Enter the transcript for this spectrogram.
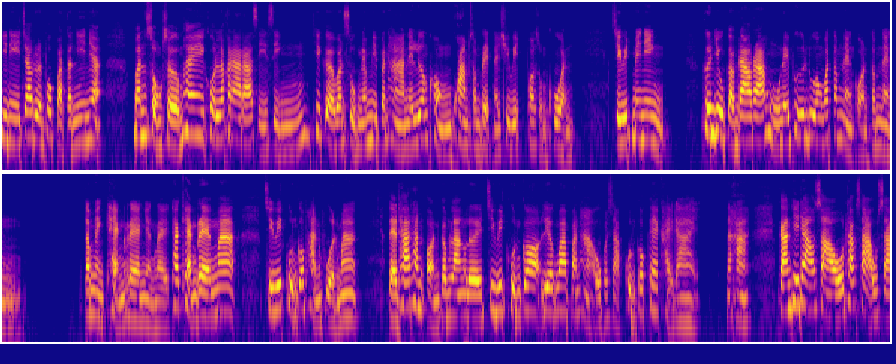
กินีเจ้าเรือนภพปัตตานีเนี่ยมันส่งเสริมให้คนลัคนาราศีสิงห์ที่เกิดวันศุกร์เนี่ยมีปัญหาในเรื่องของความสำเร็จในชีวิตพอสมควร ชีวิตไม่นิ่ง ขึ้นอยู่กับดาวราหูในพื้นดวงว่าตำแหน่งอ่อนตำแหน่งตำแหน่งแข็งแรงอย่างไร ถ้าแข็งแรงมาก ชีวิตคุณก็ผันผวนมาก แต่ถ้าท่านอ่อนกำลังเลยชีวิตคุณก็เรียกว่าปัญหาอุปสรรคคุณก็แก้ไขได้ นะคะการที่ดาวเสาร์ทักษะอุตสา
